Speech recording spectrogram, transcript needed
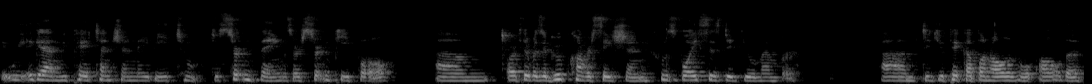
we, again, we pay attention maybe to, to certain things or certain people. Um, or if there was a group conversation, whose voices did you remember? Um, did you pick up on all of all the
